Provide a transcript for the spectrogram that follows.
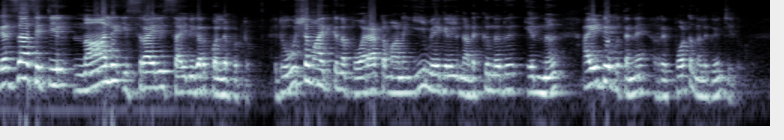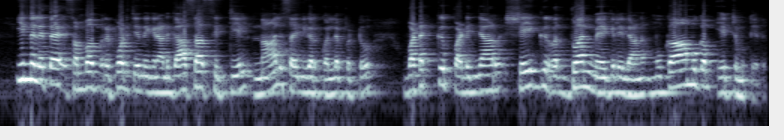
ഗസ സിറ്റിയിൽ നാല് ഇസ്രായേലി സൈനികർ കൊല്ലപ്പെട്ടു. രൂക്ഷമായിരിക്കുന്ന പോരാട്ടമാണ് ഈ മേഖലയിൽ നടക്കുന്നത് എന്ന് ഐ ഡി എഫ് തന്നെ റിപ്പോർട്ട് നൽകുകയും ചെയ്തു. ഇന്നലത്തെ സംഭവം റിപ്പോർട്ട് ചെയ്യുന്നത് ഇങ്ങനെയാണ് ഗാസ സിറ്റിയിൽ നാല് സൈനികർ കൊല്ലപ്പെട്ടു. വടക്ക് പടിഞ്ഞാറ് ഷെയ്ഖ് റദ്വാൻ മേഖലയിലാണ് മുഖാമുഖം ഏറ്റുമുട്ടിയത്.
